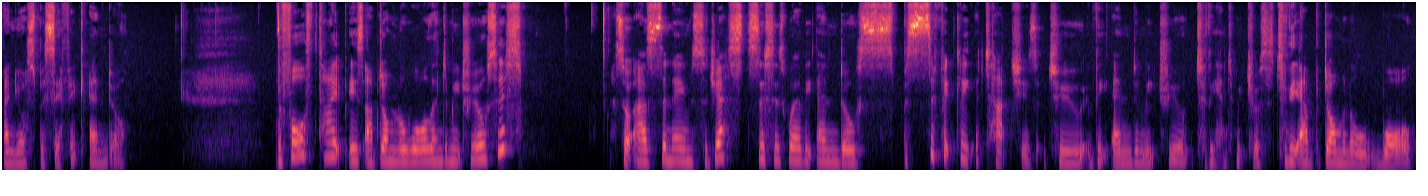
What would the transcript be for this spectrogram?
and your specific endo. The fourth type is abdominal wall endometriosis. So, as the name suggests, this is where the endo specifically attaches to the endometrial to the endometriosis to the abdominal wall.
